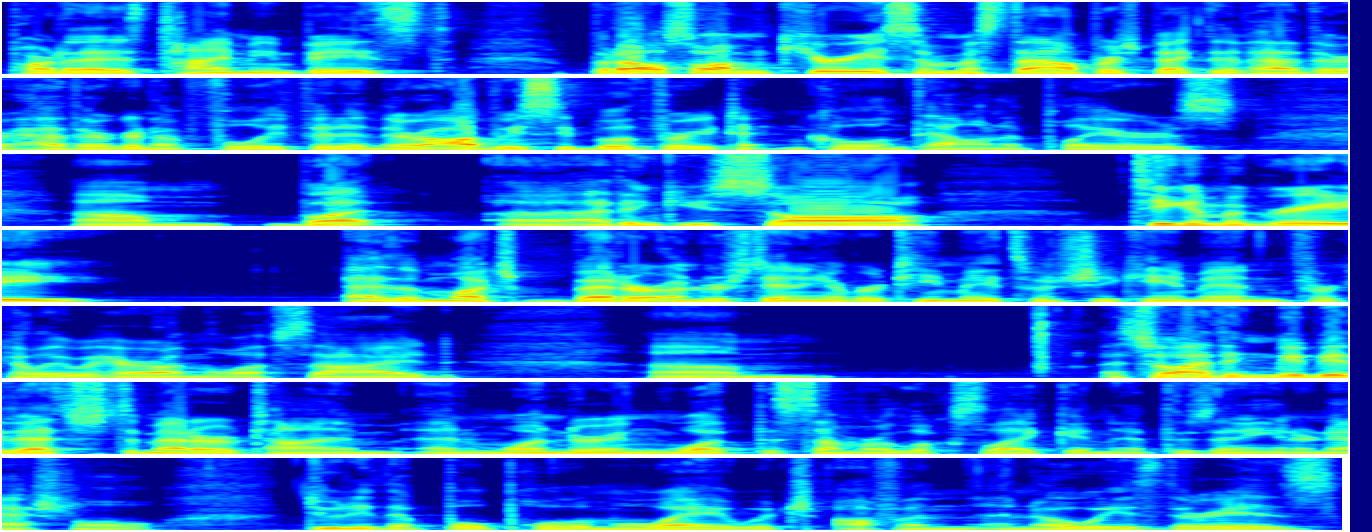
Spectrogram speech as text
part of that is timing based. But also, I'm curious from a style perspective how they're how they're going to fully fit in. They're obviously both very technical and talented players, um, but uh, I think you saw Tegan McGrady has a much better understanding of her teammates when she came in for Kelly O'Hara on the left side. Um, so I think maybe that's just a matter of time and wondering what the summer looks like and if there's any international duty that will pull them away, which often and always there is.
